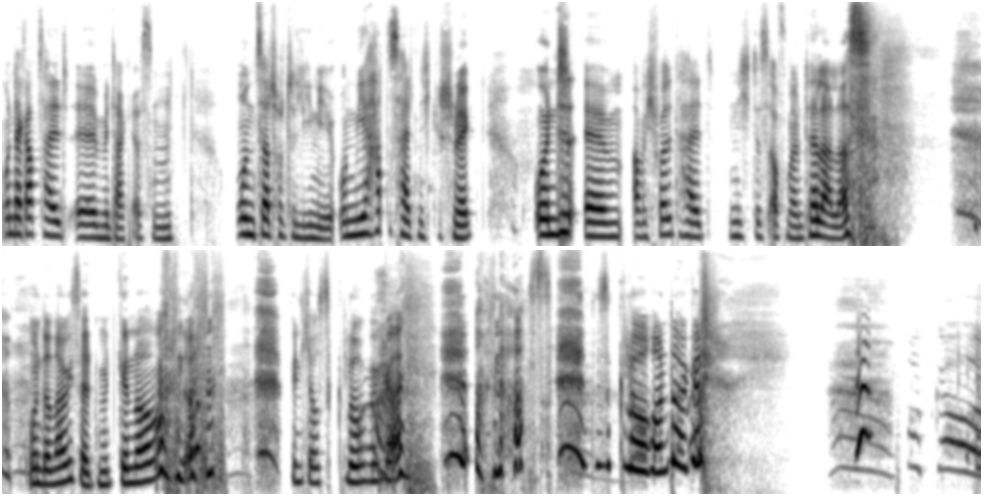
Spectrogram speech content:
Und da gab's halt äh, Mittagessen und zwar Tortellini. Und mir hat es halt nicht geschmeckt. Und ähm, aber ich wollte halt nicht das auf meinem Teller lassen. Und dann habe ich es halt mitgenommen und dann bin ich aufs Klo gegangen und das, das Klo runtergeschmissen. Gott.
